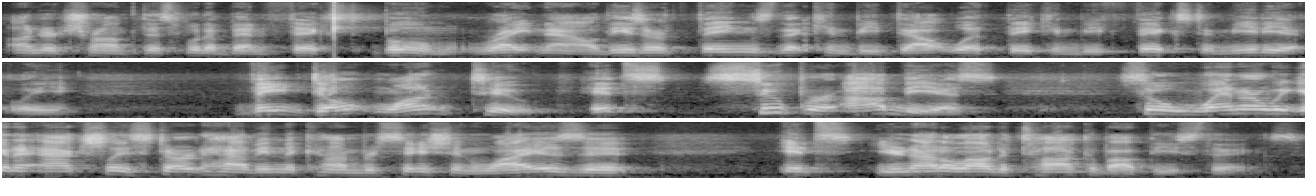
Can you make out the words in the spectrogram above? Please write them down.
under Trump, this would have been fixed. Boom, right now. These are things that can be dealt with, they can be fixed immediately. They don't want to. It's super obvious. So when are we going to actually start having the conversation? Why is it it's you're not allowed to talk about these things?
